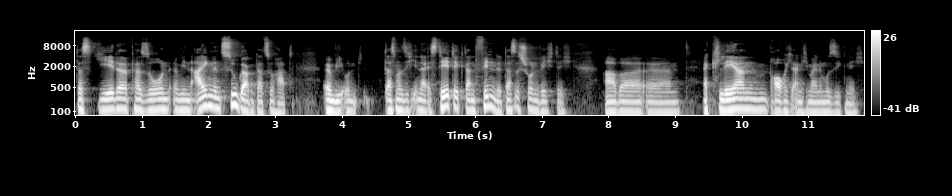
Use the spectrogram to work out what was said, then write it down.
dass jede Person irgendwie einen eigenen Zugang dazu hat. Irgendwie und dass man sich in der Ästhetik dann findet, das ist schon wichtig. Aber äh, erklären brauche ich eigentlich meine Musik nicht.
